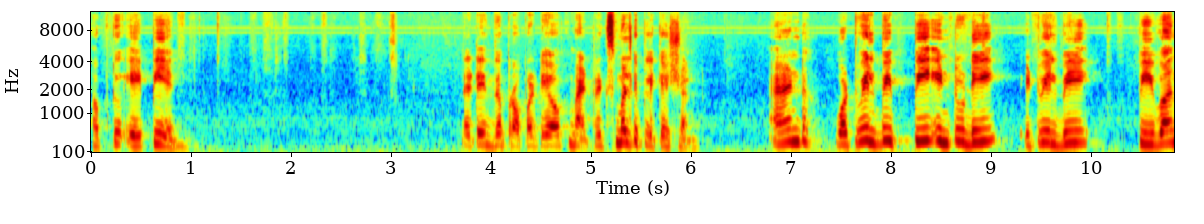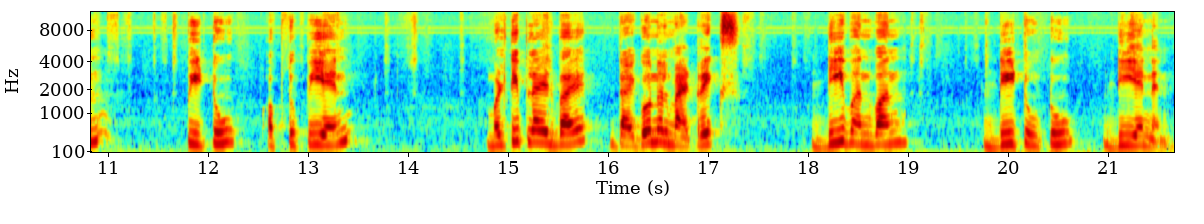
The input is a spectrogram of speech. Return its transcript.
up to A P n. That is the property of matrix multiplication. And what will be P into D? It will be P 1, P 2 up to P n multiplied by diagonal matrix D 1 1, D 2 2, D n n.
